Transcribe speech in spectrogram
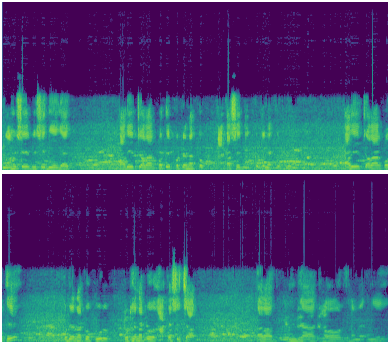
মানুষের বেশি দিয়ে যায়। তাদের চলার পথে ফোটে না খুব আকাশে না ফোটে না খুব তাদের চলার পথে ফোটে না কো ফুল ওঠে না কো আকাশে চাঁদ। Արad, Indra, Ghor, Zamani,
